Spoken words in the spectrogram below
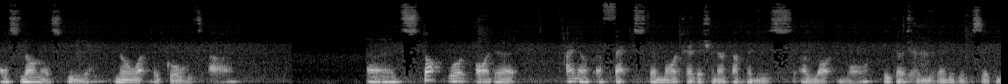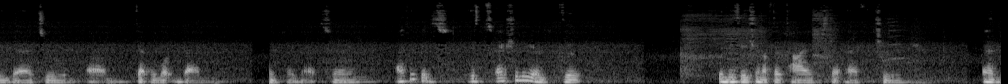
as long as we know what the goals are. Uh, stop work order kind of affects the more traditional companies a lot more because Yeah. they need them to be physically there to um, get the work done, things like that. So I think it's it's actually a good indication of the times that have changed. And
